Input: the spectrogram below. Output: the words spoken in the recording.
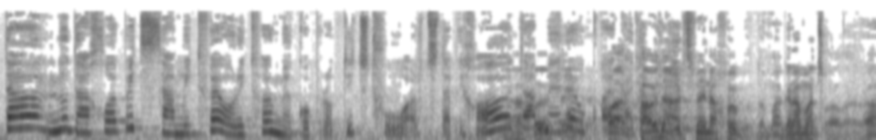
და ნუ დაახლოებით 3 თვე, 2 თვე მეგობრობდით თუ არ ვწდები, ხო? და მე უკვე ხო, თავიდან არც მენახვებოდა, მაგრამ აწვალა რა.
